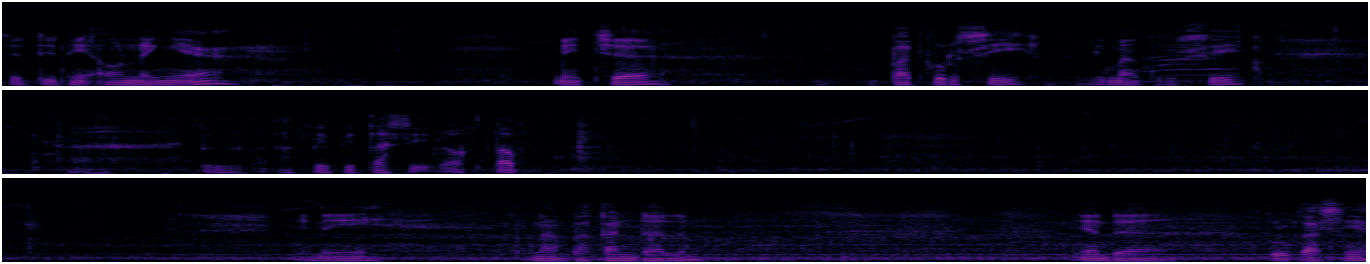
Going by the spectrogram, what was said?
Jadi ini awningnya. Meja empat kursi, lima kursi. Nah, itu aktivitas di rooftop. Ini penampakan dalam. Ini ada kulkasnya.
